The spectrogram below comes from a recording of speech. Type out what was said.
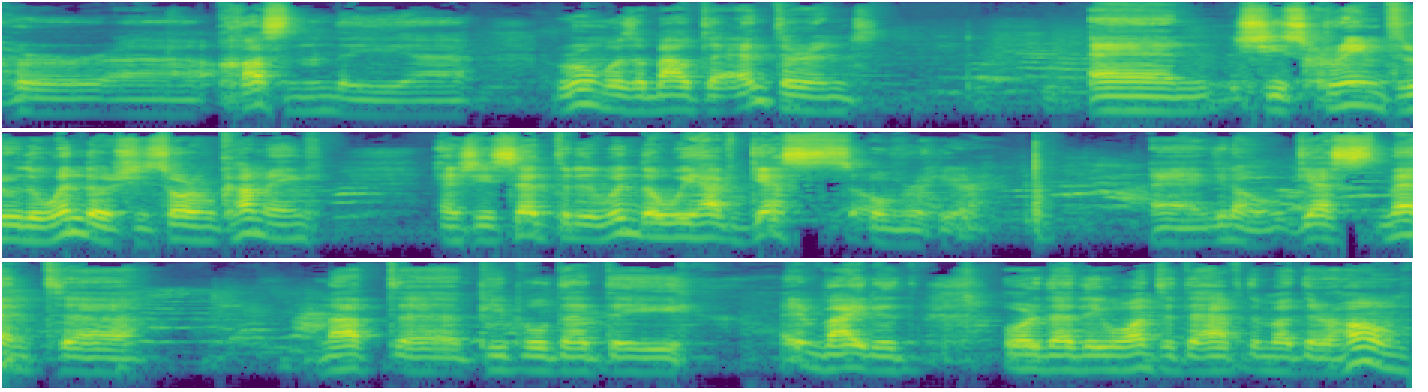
her uh, chassan, the uh, room was about to enter, and and she screamed through the window. She saw him coming, and she said to the window, "We have guests over here." And you know, guests meant uh, not uh, people that they invited or that they wanted to have them at their home.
